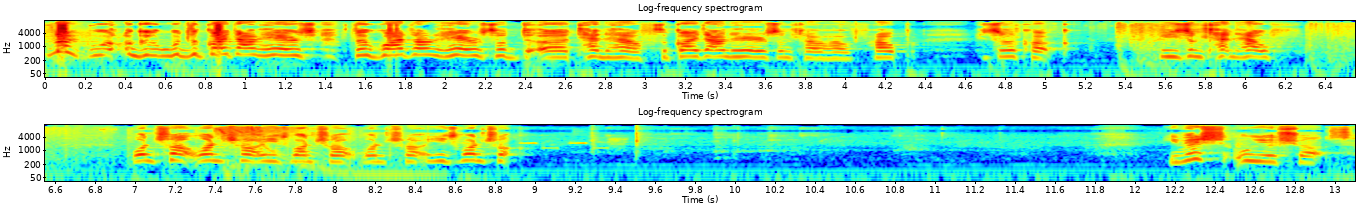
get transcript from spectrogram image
No, w- the guy down here is the guy down here is on uh, 10 health. The guy down here is on 10 health. Help! He's on a cook. He's on 10 health. One shot, one shot. He's one shot, one shot. He's one shot. You missed all your shots.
